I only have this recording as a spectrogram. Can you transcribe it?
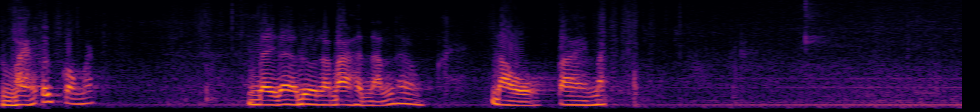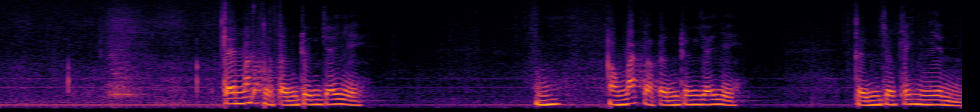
vạn ức con mắt. Đây đã đưa ra ba hình ảnh, thấy không? Đầu, tai, mắt. Cái mắt là tượng trưng cho cái gì? Ừ. con mắt là tượng trưng cho cái gì? Tượng cho cái nhìn,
